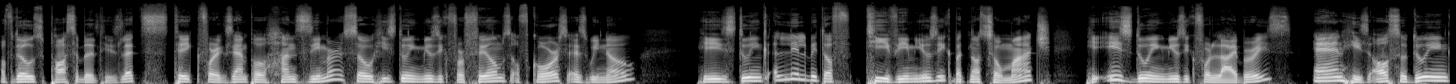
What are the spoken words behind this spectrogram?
of those possibilities. Let's take, for example, Hans Zimmer. So he's doing music for films, of course, as we know. He's doing a little bit of TV music, but not so much. He is doing music for libraries. And he's also doing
